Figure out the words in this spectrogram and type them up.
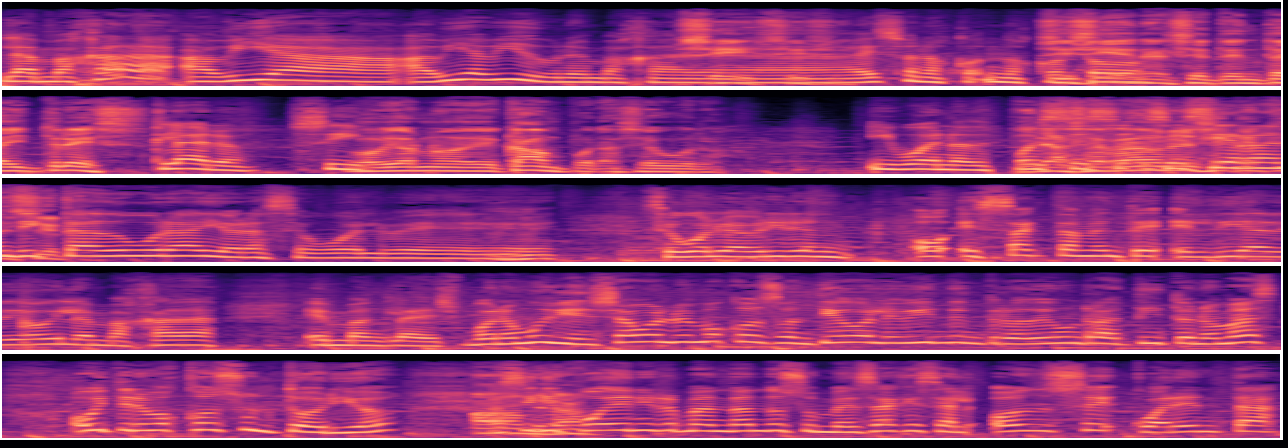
La embajada había había habido una embajada. Sí, sí, sí. Eso nos, nos Sí, contó. sí, en el 73. Claro, sí. Gobierno de Cámpora, seguro. Y bueno, después se, cierra en 77. dictadura y ahora se vuelve se vuelve a abrir en, exactamente el día de hoy la embajada en Bangladesh. Bueno, muy bien, ya volvemos con Santiago Levín dentro de un ratito nomás. Hoy tenemos consultorio, Ah, así mirá. que pueden ir mandando sus mensajes al 11 40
